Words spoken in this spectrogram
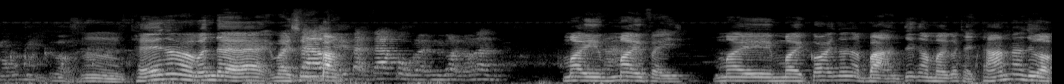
nó cũng bình thường. Ừ, Thế nó là vấn đề Mày xưng bằng thế? tại sao cậu lại gọi nó là mày mày phải mày mày coi nó là bạn chứ là mày có thể thán nó được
